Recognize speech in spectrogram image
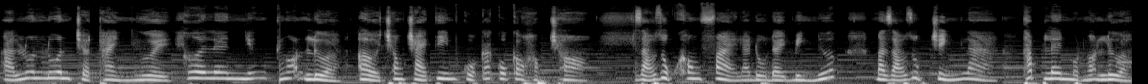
à, luôn luôn trở thành người khơi lên những ngọn lửa ở trong trái tim của các cô cậu học trò giáo dục không phải là đổ đầy bình nước mà giáo dục chính là thắp lên một ngọn lửa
